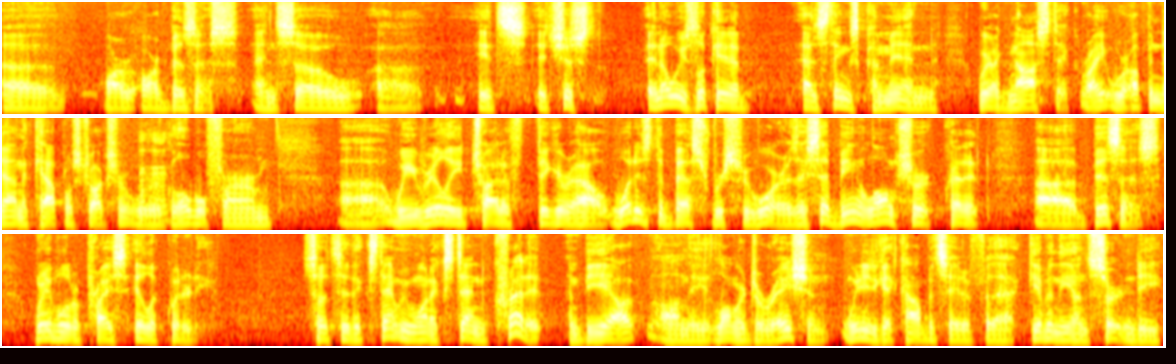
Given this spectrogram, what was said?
uh, our, our business. And so uh, it's, it's just, and always looking at as things come in, we're agnostic, right? We're up and down the capital structure. We're mm-hmm. a global firm. Uh, we really try to figure out what is the best risk reward. As I said, being a long short credit uh, business, we're able to price illiquidity. So to the extent we want to extend credit and be out on the longer duration, we need to get compensated for that, given the uncertainty,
